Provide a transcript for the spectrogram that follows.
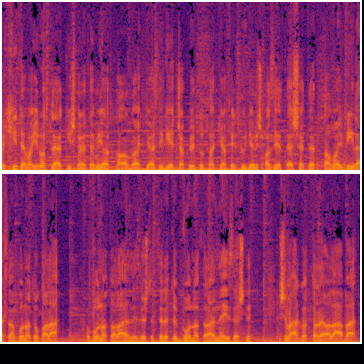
hogy hite vagy rossz lelkismerete miatt hallgatja az igét, csak ő tudhatja, a férfi ugyanis azért esetett tavaly véletlen vonatok alá, a vonat alá elnézést, egyszerre több vonat alá nehéz esni, és vágatta le a lábát,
